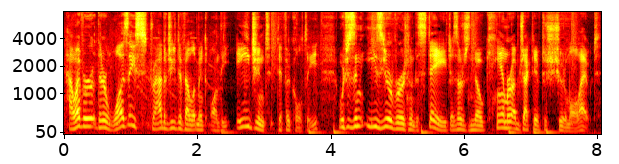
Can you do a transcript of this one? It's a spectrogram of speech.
However, there was a strategy development on the Agent difficulty, which is an easier version of the stage as there's no camera objective to shoot them all out.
